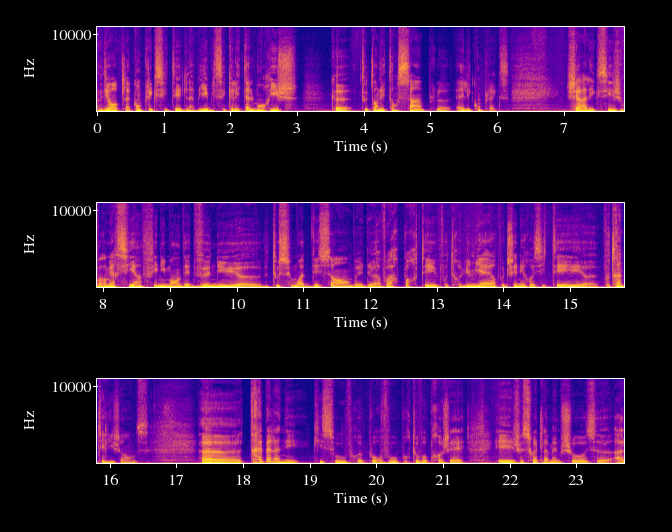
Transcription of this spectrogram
Nous dirons que la complexité de la Bible, c'est qu'elle est tellement riche que tout en étant simple, elle est complexe. Cher Alexis, je vous remercie infiniment d'être venu euh, tout ce mois de décembre et d'avoir porté votre lumière, votre générosité, euh, votre intelligence. Euh, très belle année qui s'ouvre pour vous, pour tous vos projets. Et je souhaite la même chose euh, à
